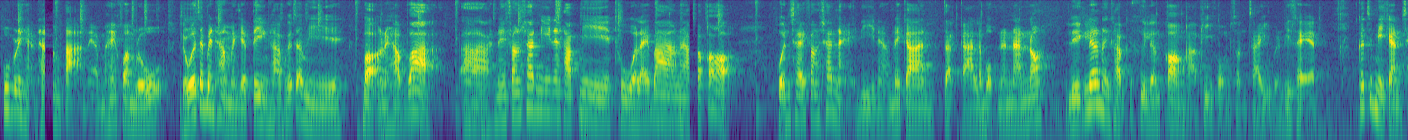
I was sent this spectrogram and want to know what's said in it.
ผู้บริหารท่านต่างๆนะครับมาให้ความรู้ หรือว่าจะเป็นทางมาร์เก็ตติ้งครับก็จะมีบอกนะครับว่าอ่าในฟังก์ชันนี้นะครับมีทูอะไรบ้างนะครับ แล้วก็ ควรใช้ฟังก์ชันไหนดีนะครับในการจัดการระบบนั้นๆเนาะหรืออีกเรื่องหนึ่งครับก็คือเรื่องกล้องครับที่ผมสนใจอยู่เป็นพิเศษ ก็จะมีการแช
